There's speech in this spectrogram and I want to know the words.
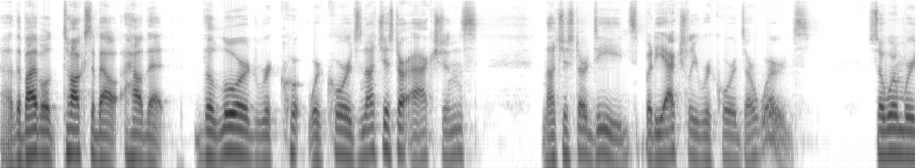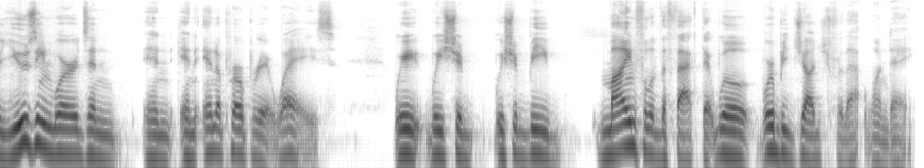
Uh, the Bible talks about how that the Lord rec- records not just our actions, not just our deeds, but He actually records our words. So when we're using words in in in inappropriate ways, we we should we should be mindful of the fact that we'll we'll be judged for that one day.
